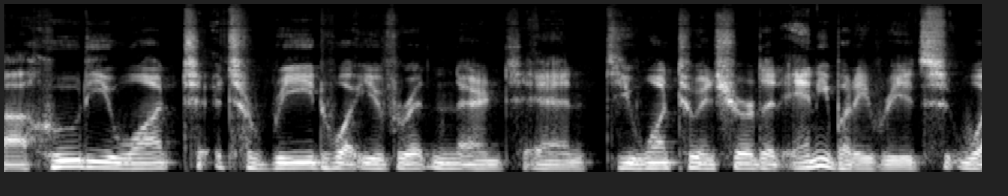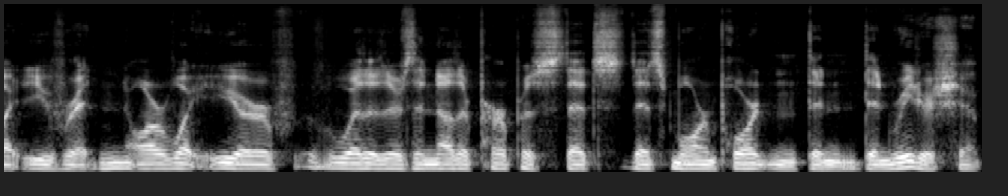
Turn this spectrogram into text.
uh, who do you want to, to, read what you've written, and and do you want to ensure that anybody reads what you've written, or what you're whether there's another purpose that's that's more important than than readership.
